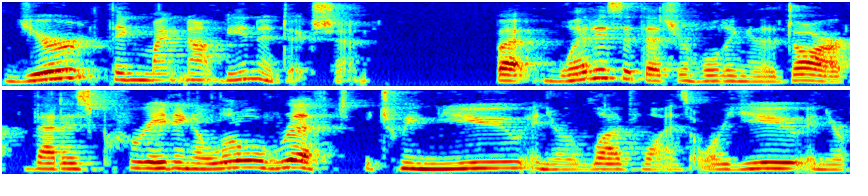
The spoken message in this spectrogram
your thing might not be an addiction, but what is it that you're holding in the dark that is creating a little rift between you and your loved ones, or you and your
